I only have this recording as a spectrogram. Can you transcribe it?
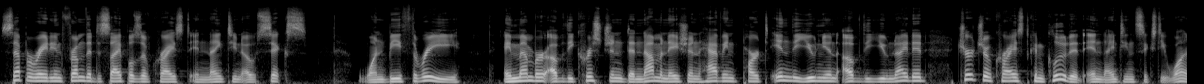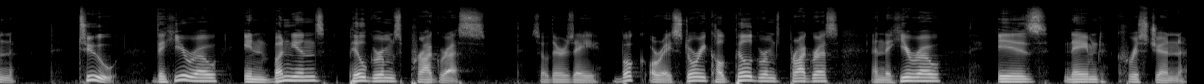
separating from the disciples of Christ in 1906. 1b3 a member of the Christian denomination having part in the Union of the United Church of Christ concluded in 1961. 2. The hero in Bunyan's Pilgrim's Progress. So there's a book or a story called Pilgrim's Progress, and the hero is named Christian.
